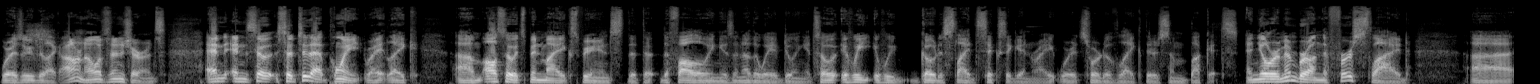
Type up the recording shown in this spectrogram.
Whereas we'd be like, I don't know, it's insurance, and and so so to that point, right? Like, um, also, it's been my experience that the the following is another way of doing it. So if we if we go to slide six again, right, where it's sort of like there's some buckets, and you'll remember on the first slide uh,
